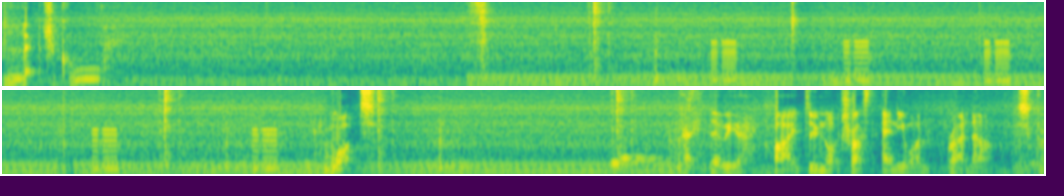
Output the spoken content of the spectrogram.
Electrical. What? Okay, there we go. I do not trust anyone right now. Let's go.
